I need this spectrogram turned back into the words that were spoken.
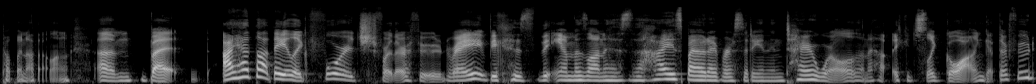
Probably not that long. Um, but I had thought they like foraged for their food, right? Because the Amazon has the highest biodiversity in the entire world, and I thought they could just like go out and get their food.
